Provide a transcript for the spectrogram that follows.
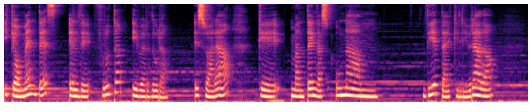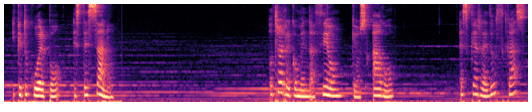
y que aumentes el de fruta y verdura. Eso hará que mantengas una mm, dieta equilibrada y que tu cuerpo esté sano. Otra recomendación que os hago es que reduzcas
